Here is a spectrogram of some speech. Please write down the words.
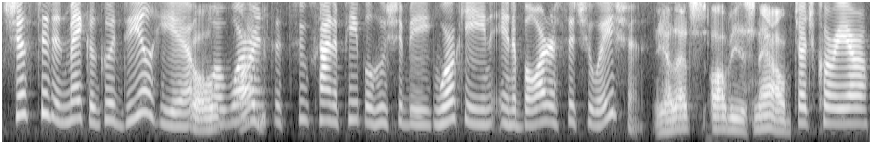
just didn't make a good deal here, Oh, or weren't I've- the two kind of people who should be working in a barter situation. Yeah, that's obvious now. Judge Corriero?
